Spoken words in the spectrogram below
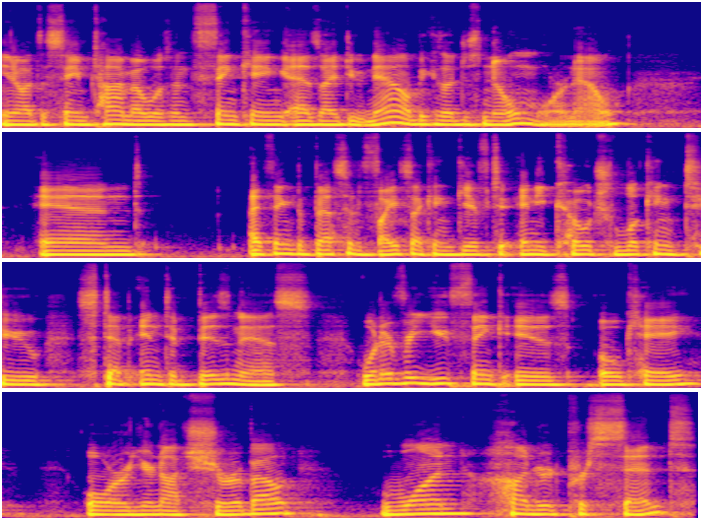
you know at the same time I wasn't thinking as I do now because I just know more now, and I think the best advice I can give to any coach looking to step into business, whatever you think is okay or you're not sure about, 100%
